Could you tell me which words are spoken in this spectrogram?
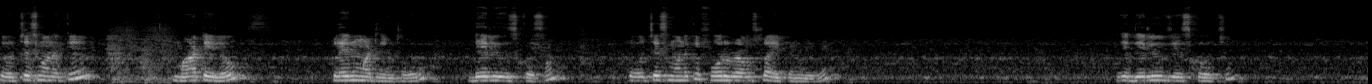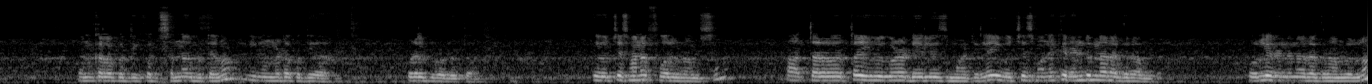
ఇవి వచ్చేసి మనకి మాటీలు ప్లెయిన్ మాటీలు అంటారు కదా డైలీ యూజ్ కోసం. ఇవి వచ్చేసి మనకి ఫోర్ గ్రామ్స్లో అయిపోయినాయి ఇవి. ఇది డైలీ యూజ్ చేసుకోవచ్చు. వెనకాల కొద్దిగా కొద్ది సన్నగా పెట్టాను. ఈ ముంగట కొద్దిగా పొడల్పుగా పెట్టాను. ఇవి వచ్చేసి మనకి ఫోర్ గ్రామ్స్ ఆ తర్వాత ఇవి కూడా డైలీ యూజ్ మాటిలే. ఇవి వచ్చేసి మనకి రెండున్నర గ్రాములు. ఓన్లీ రెండున్నర గ్రాములలో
